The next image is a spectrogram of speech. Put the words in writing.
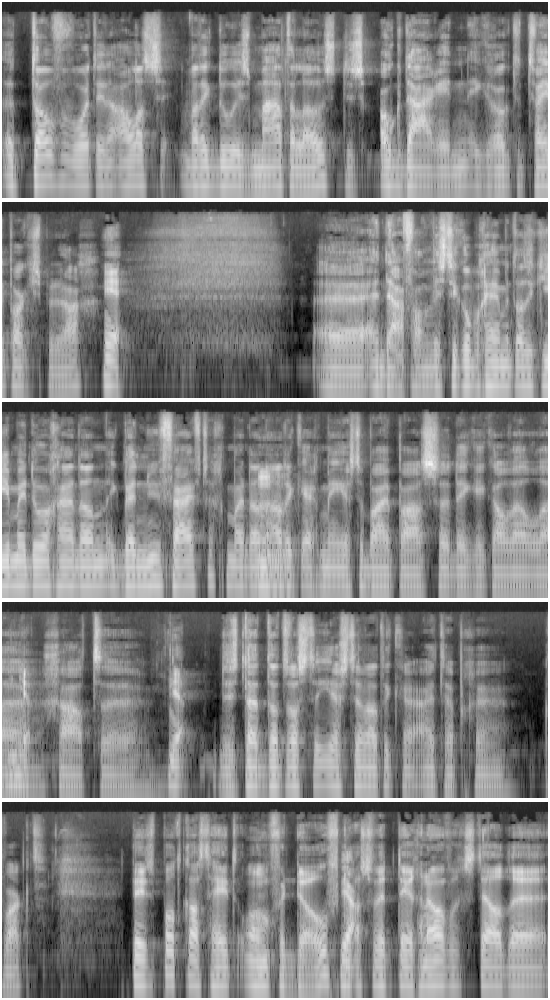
het toverwoord in alles wat ik doe is mateloos. Dus ook daarin. Ik rookte twee pakjes per dag. Ja. Eh, en daarvan wist ik op een gegeven moment, als ik hiermee doorga, dan. Ik ben nu 50, maar dan Mhm. had ik echt mijn eerste bypass, eh, denk ik, al wel eh, Ja. gehad. eh. Ja. Dus dat, dat was de eerste wat ik eruit heb gekwakt. Deze podcast heet Onverdoofd. Ja. Als we het tegenovergestelde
